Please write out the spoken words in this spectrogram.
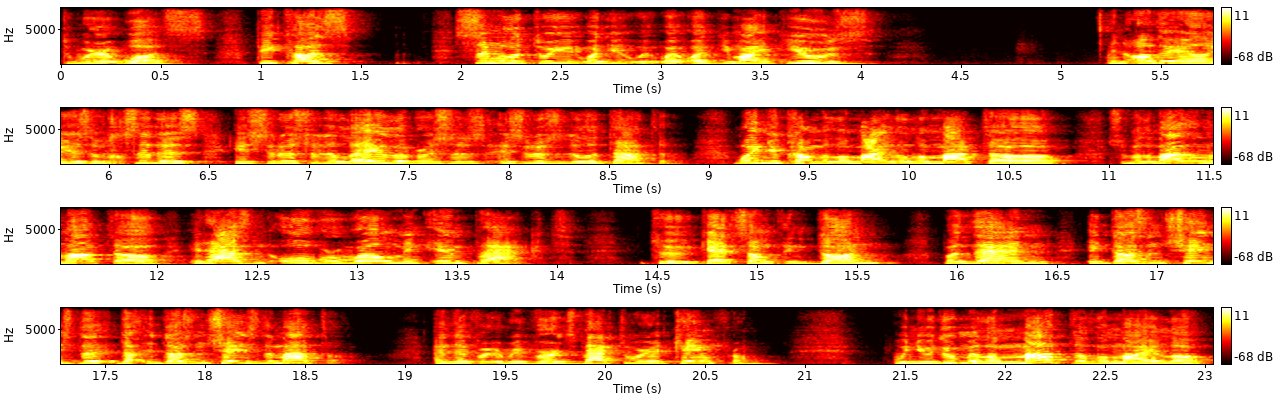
to where it was because similar to what you what you might use in other areas of Chassidus, Yisrusa de Leila versus Yisrusa de Latata. When you come to Lamaila Lamata, so Lamaila Lamata, it has an overwhelming impact to get something done, but then it doesn't change the it doesn't change the matter, and therefore it reverts back to where it came from when you do milamata lamaila,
